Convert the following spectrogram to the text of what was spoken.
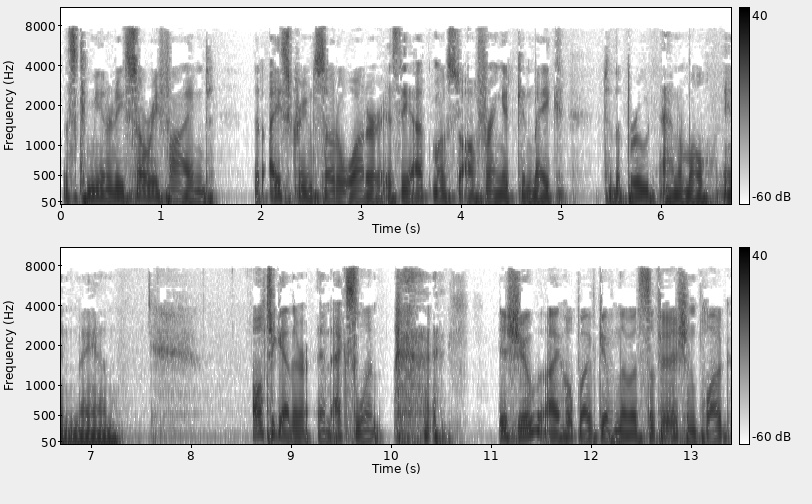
this community so refined that ice cream soda water is the utmost offering it can make to the brute animal in man. Altogether, an excellent issue. I hope I've given them a sufficient plug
